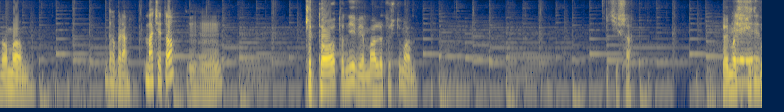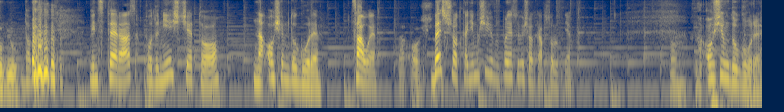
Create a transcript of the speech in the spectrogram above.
No mam. Dobra, macie to? Mhm. Czy to, to nie wiem, ale coś tu mam. I cisza. Tutaj Maciek się zgubił. Dobra. Więc teraz podnieście to na 8 do góry. Całe. Na oś. Bez środka, nie musicie wypełniać sobie środka absolutnie. No. Na 8 do góry.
